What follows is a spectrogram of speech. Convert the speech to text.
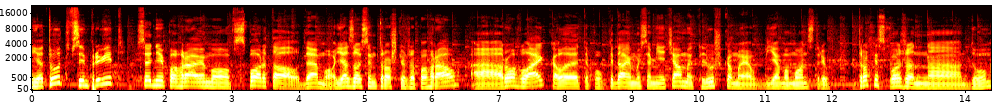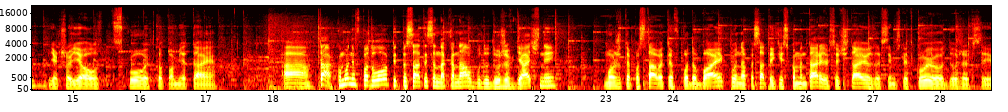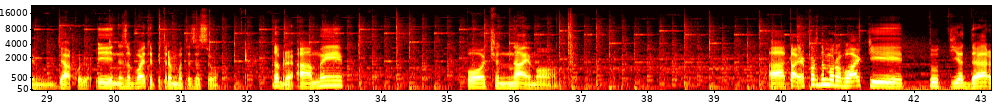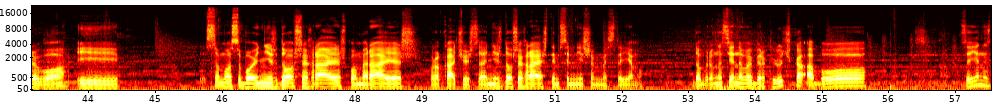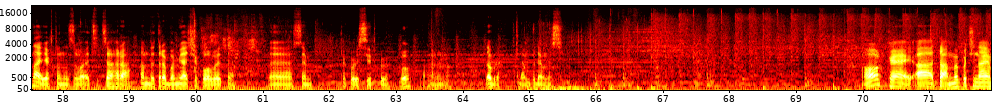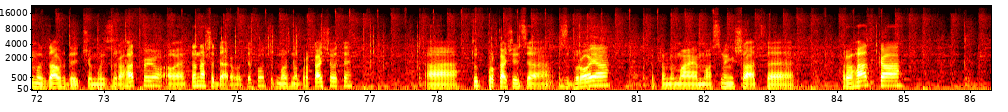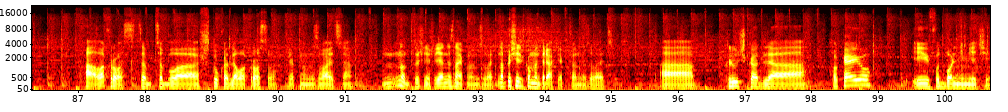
Я тут, всім привіт! Сьогодні пограємо в Sportal демо. Я зовсім трошки вже пограв. А, роглайк, але типу кидаємося м'ячами, клюшками, б'ємо монстрів. Трохи схоже на Doom, якщо є олдскули, хто пам'ятає. А, так, кому не впадло, підписатися на канал, буду дуже вдячний. Можете поставити вподобайку, написати якісь коментарі, я все читаю, за всім слідкую, дуже всім дякую. І не забувайте підтримувати ЗСУ. Добре, а ми починаємо. А, так, як в кожному роглайкі тут є дерево і. Само собою, ніж довше граєш, помираєш, прокачуєшся, ніж довше граєш, тим сильнішим ми стаємо. Добре, у нас є на вибір ключка або. Це я не знаю, як то називається. Це гра, там де треба м'ячик ловити е, цим такою сіткою. Бо, know. Добре, йдемо подивимось. Окей, а так, ми починаємо завжди чомусь з рогаткою, але це наше дерево, типу, тут можна прокачувати. А, тут прокачується зброя, Тобто ми маємо слінгшот, це рогатка. А, лакрос. Це, це була штука для лакросу, як вона називається. Ну, точніше, я не знаю, як вона називається. Напишіть в коментарях, як це називається. А, ключка для хокею і футбольні м'ячі.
